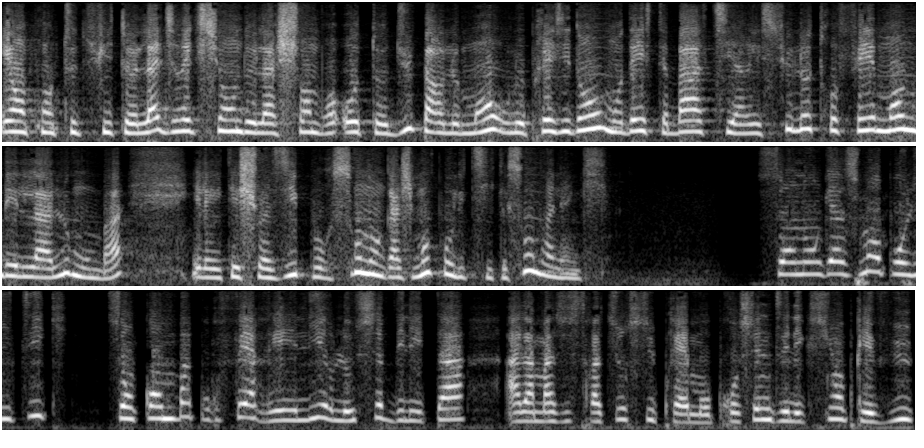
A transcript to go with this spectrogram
Et on prend tout de suite la direction de la Chambre haute du Parlement où le président Modeste Bahati a reçu le trophée Mandela Lumumba. Il a été choisi pour son engagement politique. Sandra Lengi. Son engagement politique son combat pour faire réélire le chef de l'État à la magistrature suprême aux prochaines élections prévues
